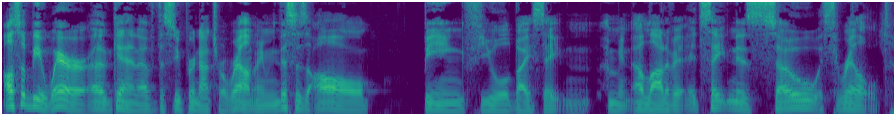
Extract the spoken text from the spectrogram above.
also be aware again of the supernatural realm. I mean, this is all being fueled by Satan. I mean, a lot of it, it Satan is so thrilled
